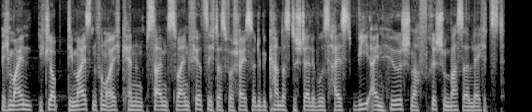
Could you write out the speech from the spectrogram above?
Ich meine, ich glaube, die meisten von euch kennen Psalm 42, das ist wahrscheinlich so die bekannteste Stelle, wo es heißt, wie ein Hirsch nach frischem Wasser lechzt,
